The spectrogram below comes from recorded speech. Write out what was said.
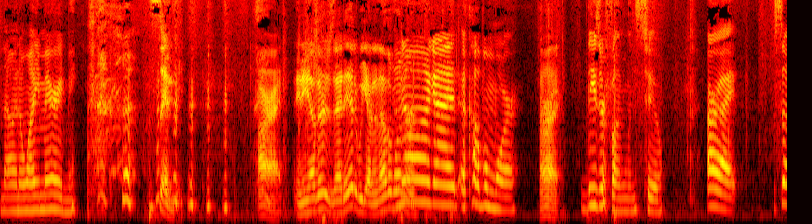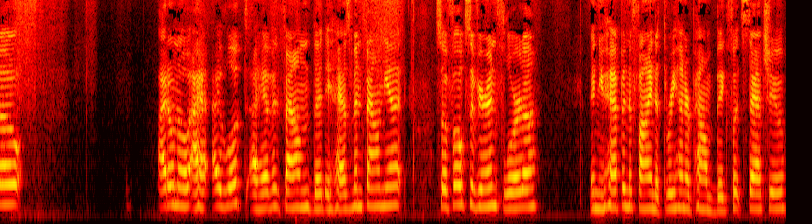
Now I know why you married me. Cindy. All right. Any others? Is that it? We got another one? No, or- I got a couple more. All right. These are fun ones too. All right. So I don't know. I I looked. I haven't found that it has been found yet. So, folks, if you're in Florida and you happen to find a 300 pound Bigfoot statue,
